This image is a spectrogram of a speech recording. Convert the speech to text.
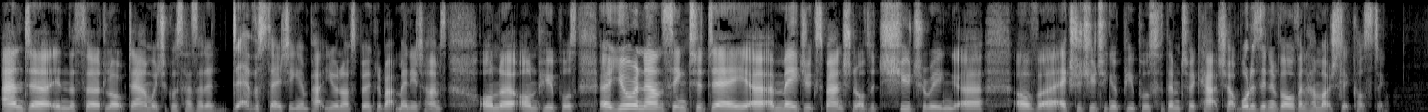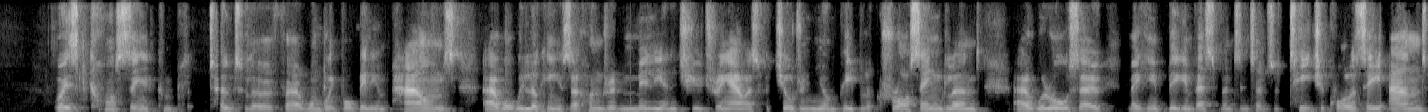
and uh, in the third lockdown, which of course has had a devastating impact. You and I've spoken about many times on uh, on pupils. you're announcing today a major expansion of the tutoring of extra tutoring of pupils for them to catch up. What does it involve, and how much is it costing? Well, it's costing a complete total of uh, 1.4 billion pounds. Uh, what we're looking is 100 million tutoring hours for children and young people across England. Uh, we're also making a big investment in terms of teacher quality and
